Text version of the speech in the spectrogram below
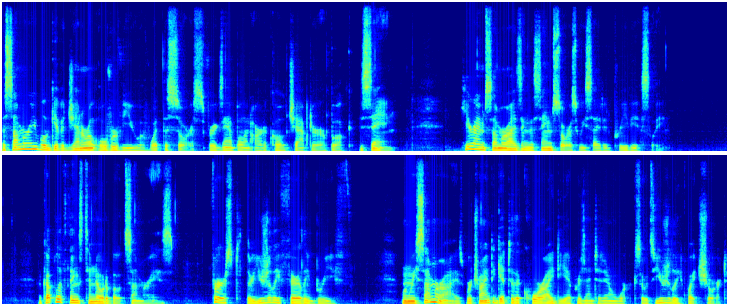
a summary will give a general overview of what the source, for example an article, chapter, or book, is saying. Here I'm summarizing the same source we cited previously. A couple of things to note about summaries. First, they're usually fairly brief. When we summarize, we're trying to get to the core idea presented in a work, so it's usually quite short.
